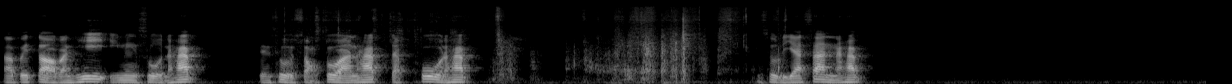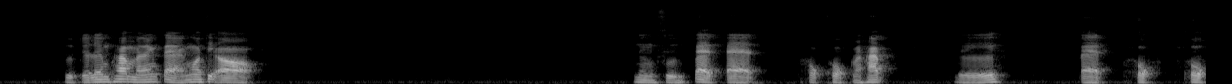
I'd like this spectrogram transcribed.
เราไปต่อกันที่อีกหนึ่งสูตรนะครับ เป็นสูตรสองตัวนะครับ จับคู่นะครับ สูตรระยะสั้นนะครับ สูตรจะเริ่มเข้ามาตั้งแต่งวดที่ออกหนึ่งศูนย์แปดแปดหกหกนะครับ หรือแปดหกหก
